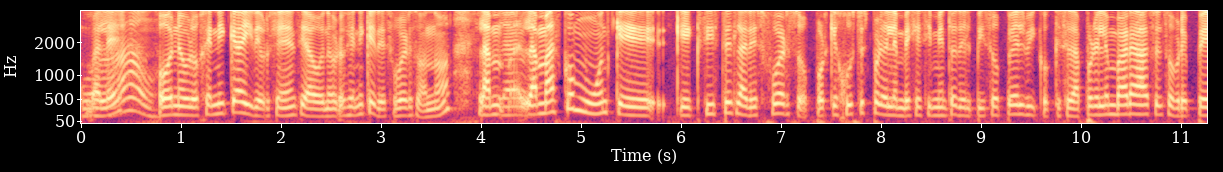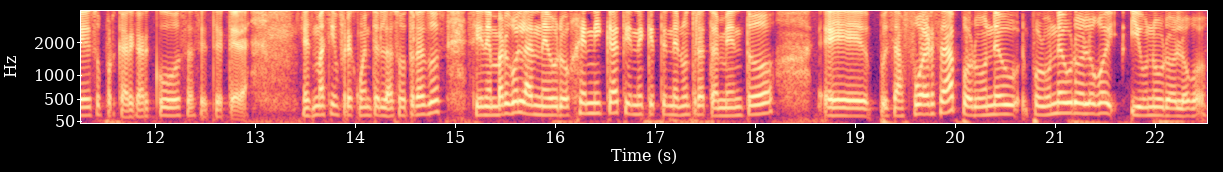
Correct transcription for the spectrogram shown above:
¿Vale? O neurogénica y de urgencia o neurogénica y de esfuerzo, ¿no? La, la más común que, que, existe es la de esfuerzo, porque justo es por el envejecimiento del piso pélvico, que se da por el embarazo, el sobrepeso, por cargar cosas, etcétera. Es más infrecuente las otras dos. Sin embargo, la neurogénica tiene que tener un tratamiento eh, pues a fuerza por un, por un neurólogo y un neurólogo.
